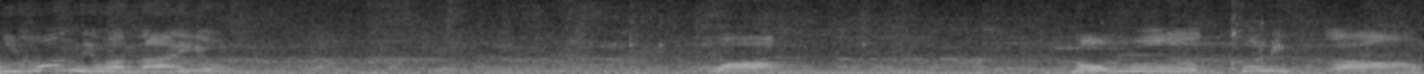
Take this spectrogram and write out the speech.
日本にはないよ와 너무 크니까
